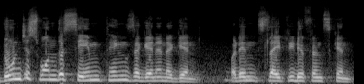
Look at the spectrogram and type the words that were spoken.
don't just want the same things again and again, but in slightly different skin.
